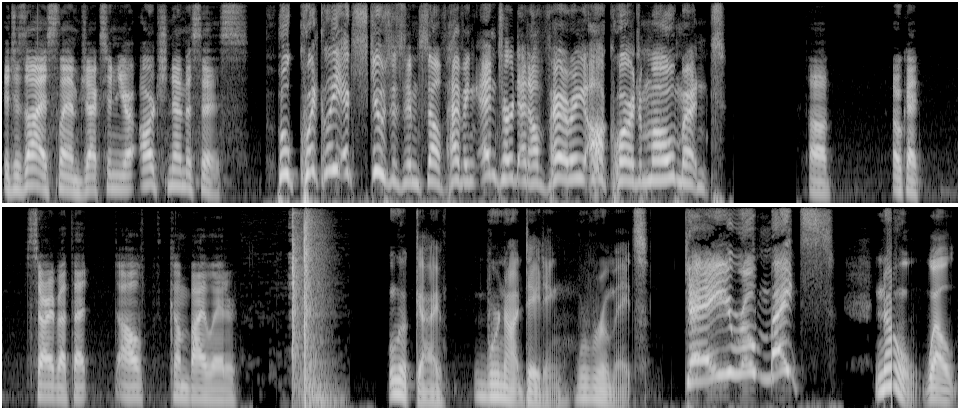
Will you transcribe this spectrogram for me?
It is I, Slam Jackson, your arch nemesis. who quickly excuses himself having entered at a very awkward moment. Uh, okay. Sorry about that. I'll come by later. Look, guy, we're not dating. We're roommates. Gay roommates! No, well,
